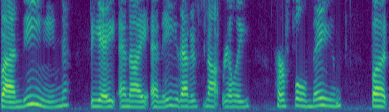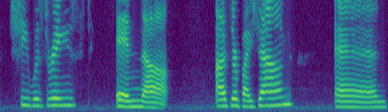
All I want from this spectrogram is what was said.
Banine, B A N I N E. That is not really her full name, but she was raised in uh, Azerbaijan and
